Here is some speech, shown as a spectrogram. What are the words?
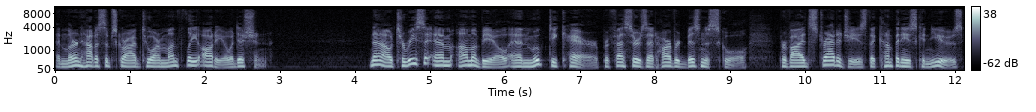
and learn how to subscribe to our monthly audio edition. Now, Teresa M. Amabile and Mukti Khaire, professors at Harvard Business School, provide strategies that companies can use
